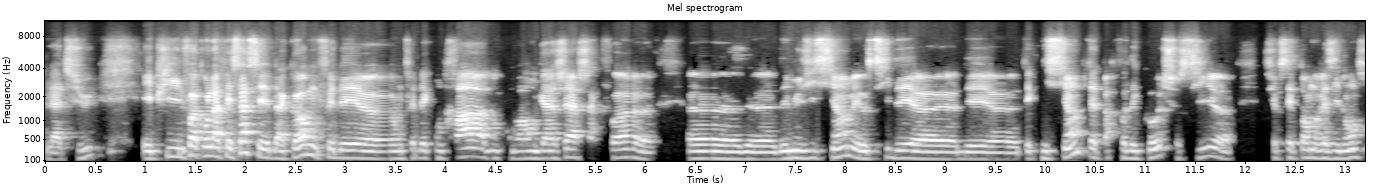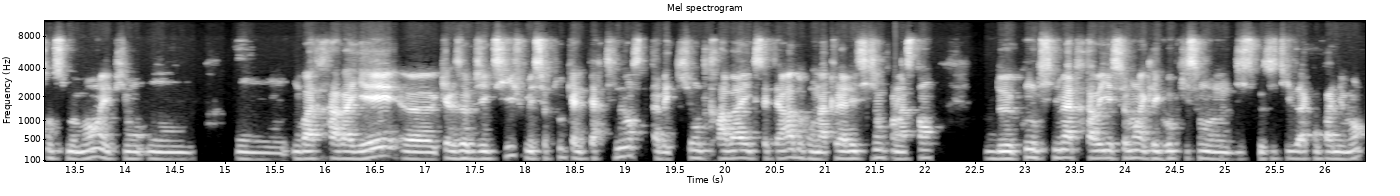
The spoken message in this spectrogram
là-dessus. Et puis une fois qu'on a fait ça, c'est d'accord, on fait des euh, on fait des contrats, donc on va engager à chaque fois euh, euh des musiciens, mais aussi des, euh, techniciens, peut-être parfois des coachs aussi sur ces temps de résidence en ce moment. Et puis on, on, va travailler quels objectifs, mais surtout quelle pertinence, avec qui on travaille, etc. Donc on a pris la décision pour l'instant de continuer à travailler seulement avec les groupes qui sont dans le dispositif d'accompagnement.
